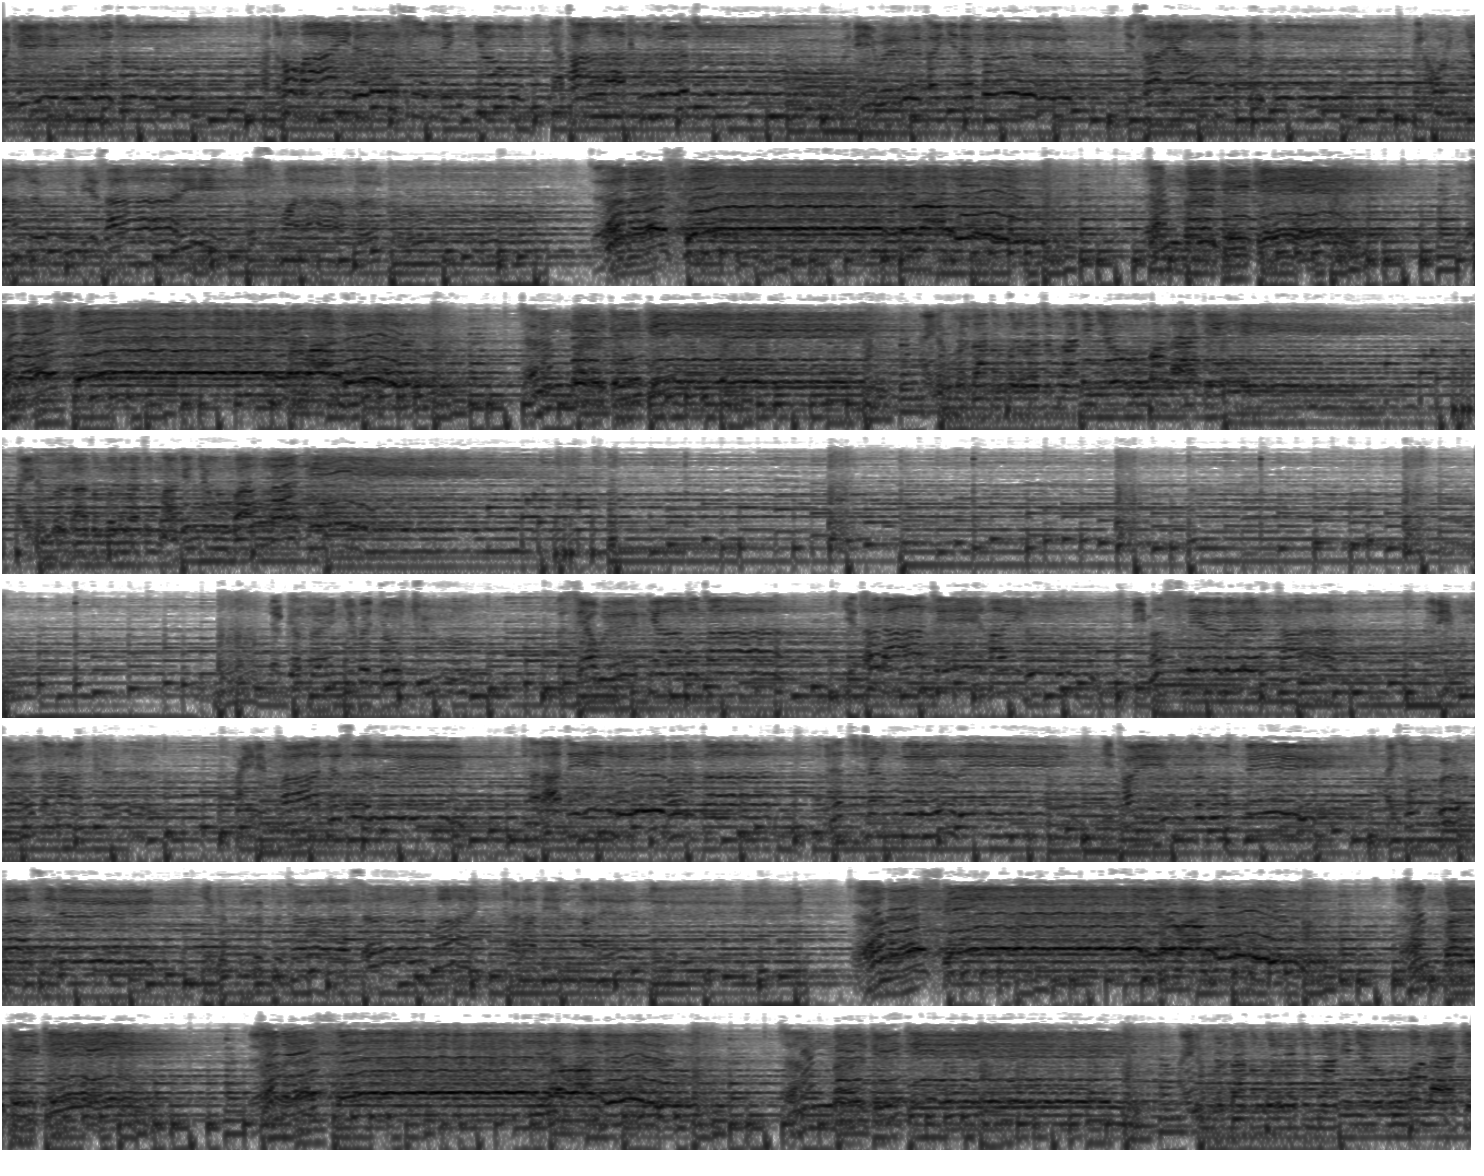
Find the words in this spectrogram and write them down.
የአምላኬ ጉልበቱ ፈጥኖ ባይደርስልኛው ያ ታላቅ ምሕረቱ እኔ ውጠኝ ነበር የዛሬ አልነበርኩ ግን ሆኛለሁ የዛሬ እሱም አገኘው በአምላኬ ኃይልም ብርታትም ጉልበትም አገኘው በአምላኬ ደገፈኝ በእጆቹ በዚያ ውጊያ ቦታ የጠላቴ ኃይሉ ቢመስል የበረታ እኔም ተጠናከር ኃይሌም ታደሰልኝ ጠላቴን ልበርታት እምነት ጨምርልኝ ጌታዬም ከጎኔ አይዞህ በርታ ሲለኝ የልብ ልብ ተሰማኝ ጠላቴን ጣለልኝ ብርታትም ጉልበትም አገኘው አምላኬ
